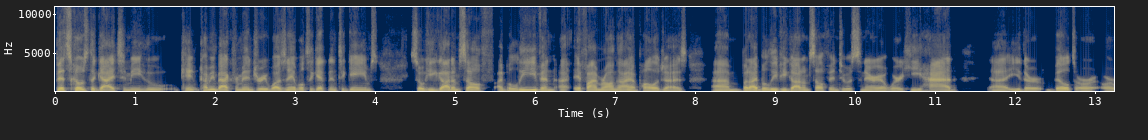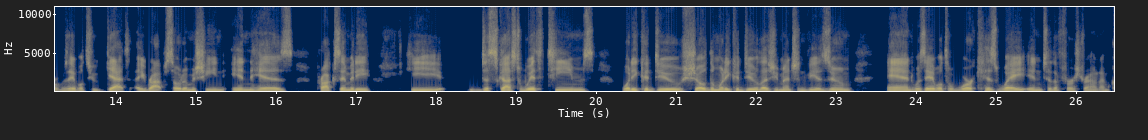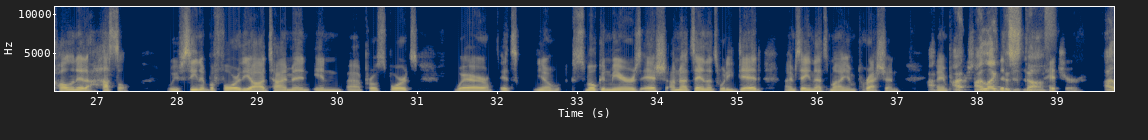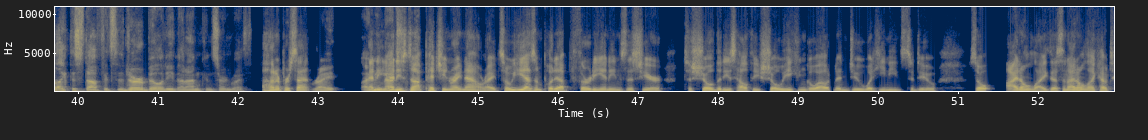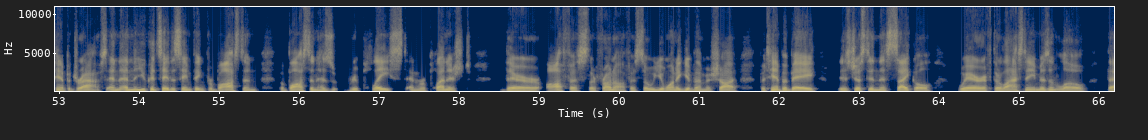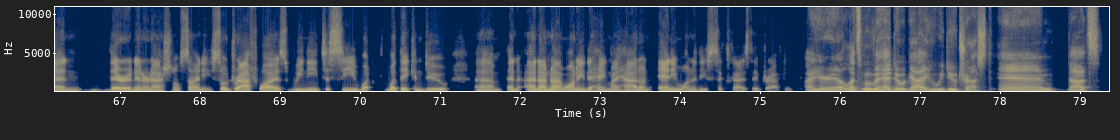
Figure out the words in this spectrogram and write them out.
Bitsko's the guy to me who came coming back from injury, wasn't able to get into games. So he got himself, I believe, and uh, if I'm wrong, I apologize, um, but I believe he got himself into a scenario where he had uh, either built or or was able to get a Rapsodo machine in his proximity. He discussed with teams what he could do, showed them what he could do, as you mentioned via Zoom, and was able to work his way into the first round. I'm calling it a hustle. We've seen it before the odd time in in uh, pro sports where it's you know smoke and mirrors ish. I'm not saying that's what he did. I'm saying that's my impression. My impression. I, I like the stuff. Pitcher. I like the stuff. It's the durability that I'm concerned with. 100. percent Right. I and, mean, he, and he's not pitching right now, right? So he hasn't put up 30 innings this year to show that he's healthy, show he can go out and do what he needs to do. So I don't like this, and I don't like how Tampa drafts. And and you could say the same thing for Boston, but Boston has replaced and replenished their office, their front office. So you want to give them a shot. But Tampa Bay is just in this cycle where if their last name isn't Lowe, then they're an international signee. So draft wise, we need to see what what they can do. Um, and and I'm not wanting to hang my hat on any one of these six guys they've drafted. I hear you. Let's move ahead to a guy who we do trust, and that's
